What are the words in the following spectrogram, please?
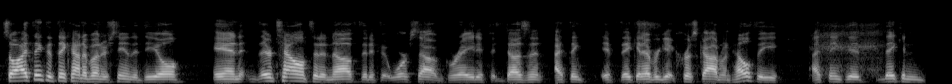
So I think that they kind of understand the deal, and they're talented enough that if it works out, great. If it doesn't, I think if they can ever get Chris Godwin healthy, I think that they can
